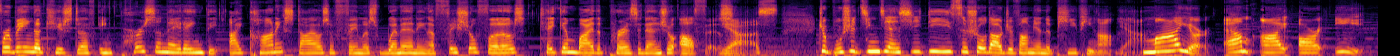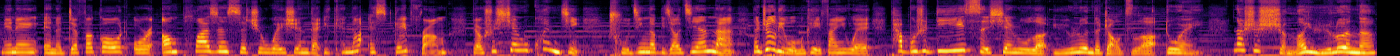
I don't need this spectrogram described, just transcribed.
for being accused of impersonating the iconic styles of famous women in official photos taken by the presidential office. Yes. 这不是金建熙第一次受到这方面的批评啊。Yeah. Mire, M-I-R-E, meaning in a difficult or unpleasant situation that you cannot escape from，表示陷入困境，处境呢比较艰难。那这里我们可以翻译为他不是第一次陷入了舆论的沼泽。对， 那是什么舆论呢？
